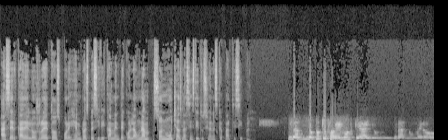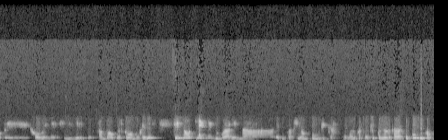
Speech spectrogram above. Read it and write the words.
acerca de los retos, por ejemplo, específicamente con la UNAM? Son muchas las instituciones que participan. Mira, nosotros sabemos que hay un gran número de jóvenes y de, tanto hombres como mujeres que no tienen lugar en la educación pública, en la educación superior de carácter público,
